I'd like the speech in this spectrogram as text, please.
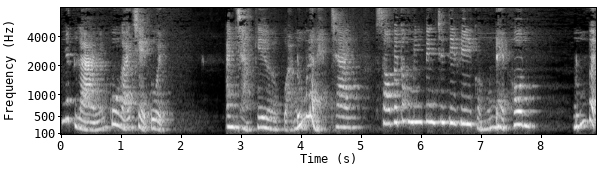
Nhất là những cô gái trẻ tuổi. Anh chàng kia quả đúng là đẹp trai, so với các minh tinh trên tivi còn muốn đẹp hơn. Đúng vậy,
